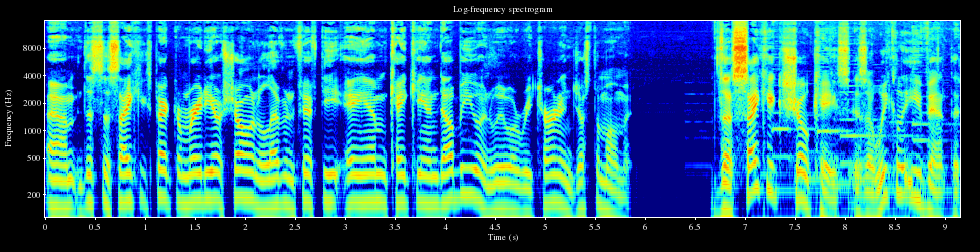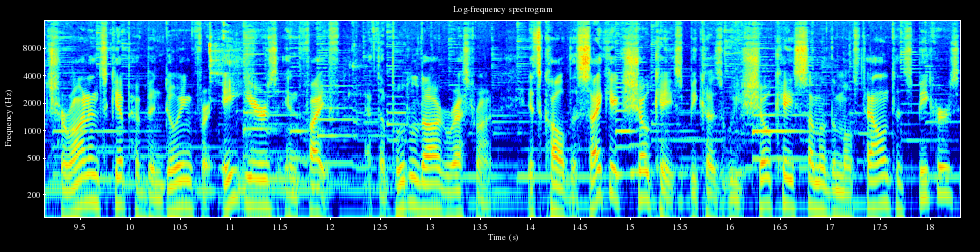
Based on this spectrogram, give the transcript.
Um, this is the Psychic Spectrum Radio Show on 1150 AM KKNW, and we will return in just a moment. The Psychic Showcase is a weekly event that Sharon and Skip have been doing for eight years in Fife at the Poodle Dog Restaurant. It's called the Psychic Showcase because we showcase some of the most talented speakers,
